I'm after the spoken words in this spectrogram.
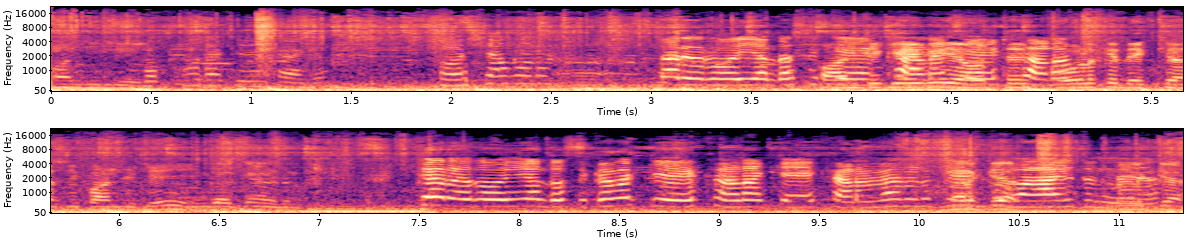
ਹਾਂਜੀ ਲੈ। ਬੱਬੂ ਦਾ ਕੇਕ ਹੈਗਾ। ਖੁਸ਼ ਆ ਹੁਣ ਘਰੇ ਰੋਈ ਜਾਂਦਾ ਸੀ ਕੇਕ ਖਾਣਾ ਕੇਕ ਖਾਣਾ। ਕੇ ਦੇਖਿਆ ਸੀ 5 ਕੇ। ਇੰਗਾ ਘੈਂਟ। ਘਰੇ ਰੋਈ ਜਾਂਦਾ ਸੀ ਕਹਿੰਦਾ ਕੇਕ ਖਾਣਾ ਕੇਕ ਖਾਣਾ। ਮੈਂ ਤੈਨੂੰ ਕੇਕ ਗਿਆ। ਖਵਾ ਹੀ ਦਿੰਦੇ ਆ ਗਿਆ।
